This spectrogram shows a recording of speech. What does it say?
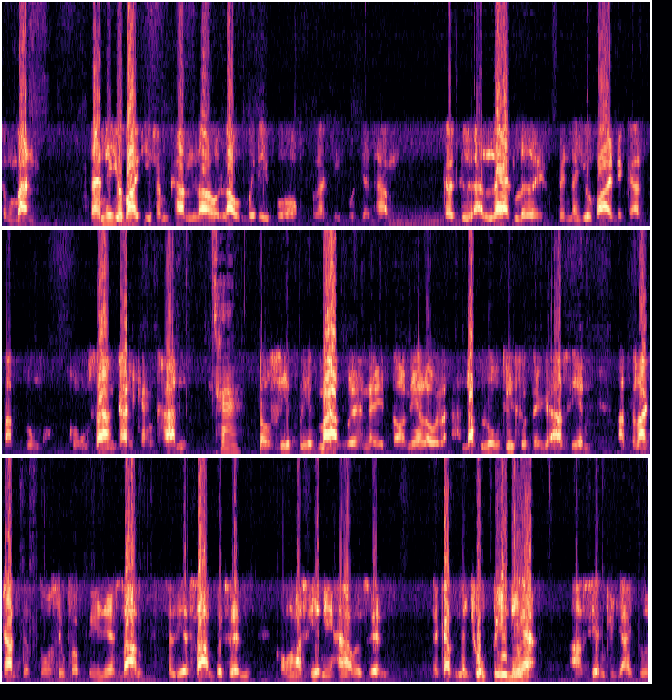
ตรงนั้นแต่นโยบายที่สำคัญแล้วเราไม่ได้บอกและที่ควรจะทำ ก็คืออันแรกเลย เป็นนโยบายในการปรับปรุงโครงสร้างการแข่งขันค่ะเราเสียเปรียบมากเลยในตอนนี้เราอันดับลงที่สุดในอาเซียน อัตราการเติบโตสิบกว่าปีเนี่ยสามเฉลี่ยสามเปอร์เซ็นของอาเซียนนี่ห้าเปอร์เซ็นตนะครับในช่วงปีเนี้ยอาเซียนขยายตัว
